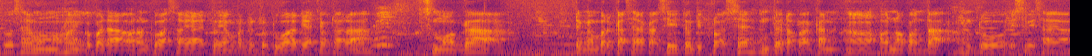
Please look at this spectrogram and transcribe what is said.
Itu saya memohon kepada orang tua saya itu yang berdua di Aceh Utara, semoga dengan berkat saya kasih itu diproses untuk dapatkan uh, honor kontak untuk istri saya.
